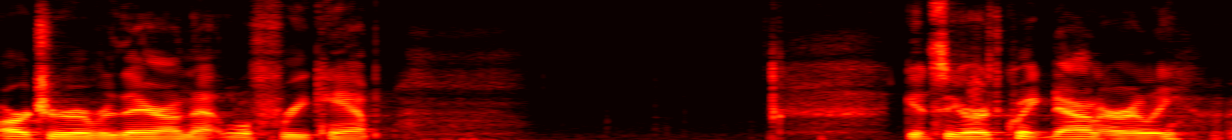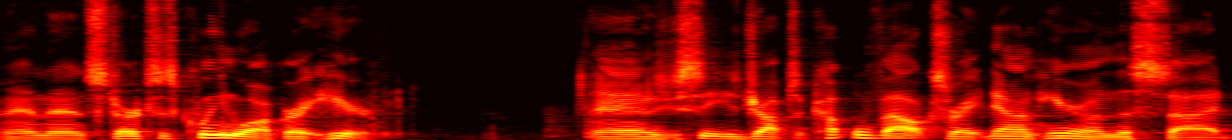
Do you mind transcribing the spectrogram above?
archer over there on that little free camp. Gets the earthquake down early, and then starts his queen walk right here. And as you see, he drops a couple Valks right down here on this side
